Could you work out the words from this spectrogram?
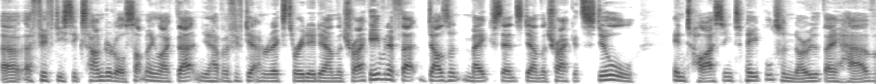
a, a 5600 or something like that, and you have a 5800X 3D down the track. Even if that doesn't make sense down the track, it's still enticing to people to know that they have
